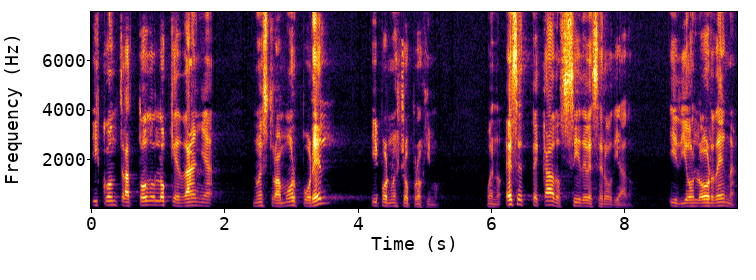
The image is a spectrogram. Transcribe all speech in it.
y contra todo lo que daña nuestro amor por Él y por nuestro prójimo. Bueno, ese pecado sí debe ser odiado y Dios lo ordena.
